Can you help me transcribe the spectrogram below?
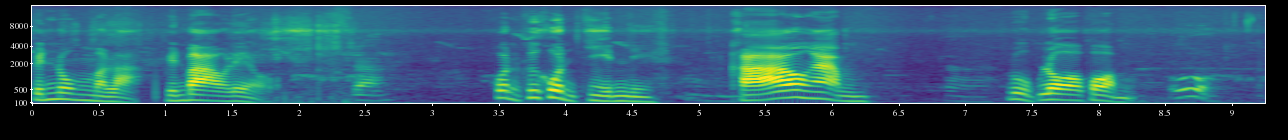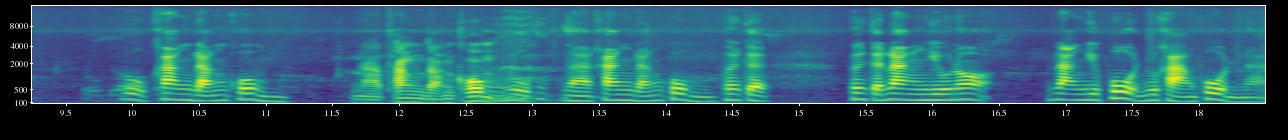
เป็นหนมมาละเป็นบ่าวแล้วจ้ะคนคือคนจีนนี่ ขาวงามรูปรอพร้อม โอ้รูปข้างหลังคม หน้าทั้งดังคม รูปหน้าข้างหลังคม เพื่อนก็เพื่อนก็นั่งอยู่เนาะนั่งอยู่โพูนอยู่ขางโพูนนะ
